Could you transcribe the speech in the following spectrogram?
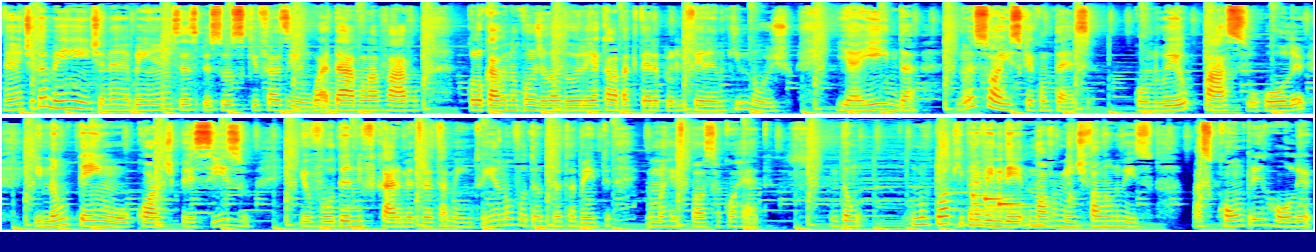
Né? Antigamente, né? Bem antes, as pessoas que faziam, guardavam, lavavam, colocavam no congelador e aquela bactéria proliferando, que nojo. E ainda, não é só isso que acontece. Quando eu passo o roller e não tenho o corte preciso, eu vou danificar o meu tratamento e eu não vou ter um tratamento e uma resposta correta. Então, não tô aqui para vender novamente falando isso, mas comprem roller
